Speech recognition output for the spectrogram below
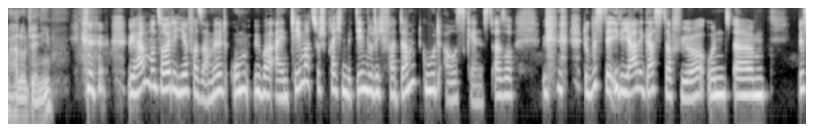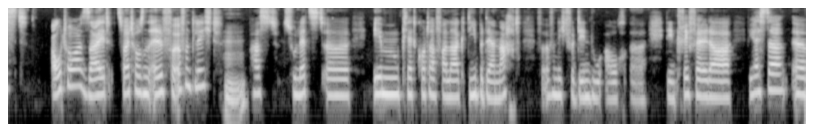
Hallo Jenny. Wir haben uns heute hier versammelt, um über ein Thema zu sprechen, mit dem du dich verdammt gut auskennst. Also du bist der ideale Gast dafür und ähm, bist Autor seit 2011 veröffentlicht, Hm. hast zuletzt äh, im Klett-Cotta Verlag Diebe der Nacht veröffentlicht, für den du auch äh, den Krefelder, wie heißt der, äh,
